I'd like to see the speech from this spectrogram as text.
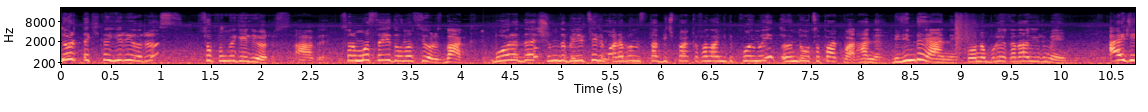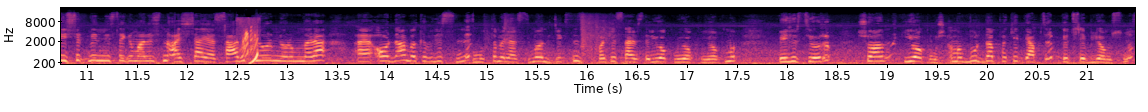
4 dakika yürüyoruz. Sopunga geliyoruz abi. Sonra masayı donatıyoruz bak. Bu arada şunu da belirtelim. Arabanızda beach park'a falan gidip koymayın. Önde otopark var hani. Bilin de yani. Sonra buraya kadar yürümeyin. Ayrıca işletmenin Instagram adresini aşağıya sabitliyorum yorumlara. Ee, oradan bakabilirsiniz. Muhtemelen siz bana diyeceksiniz paket servisleri yok mu yok mu yok mu belirtiyorum. Şu an yokmuş ama burada paket yaptırıp götürebiliyor musunuz?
